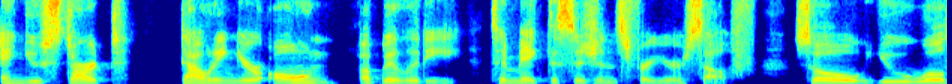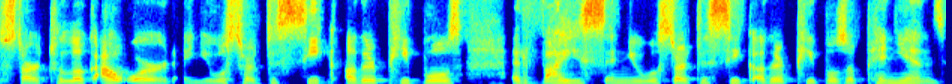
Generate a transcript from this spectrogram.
and you start doubting your own ability to make decisions for yourself. So you will start to look outward and you will start to seek other people's advice and you will start to seek other people's opinions.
